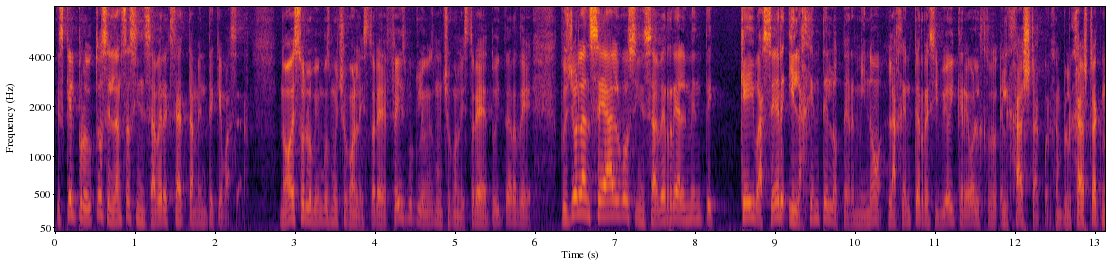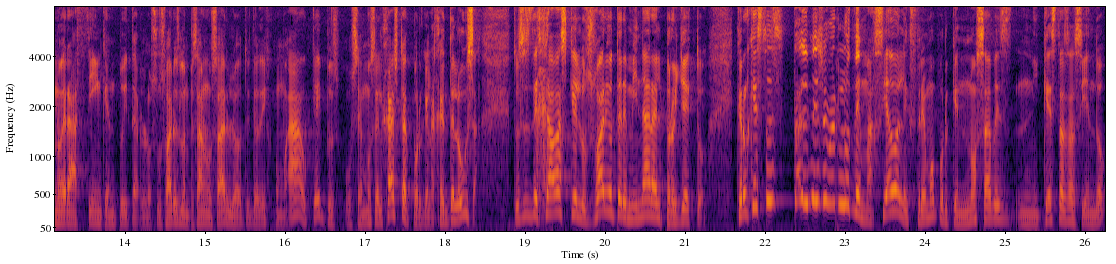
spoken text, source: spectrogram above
es que el producto se lanza sin saber exactamente qué va a ser. ¿no? Eso lo vimos mucho con la historia de Facebook, lo vimos mucho con la historia de Twitter, de pues yo lancé algo sin saber realmente qué iba a ser y la gente lo terminó. La gente recibió y creó el, hashtag. Por ejemplo, el hashtag no era think en Twitter. Los usuarios lo empezaron a usar y luego Twitter dijo como, ah, ok, pues usemos el hashtag porque la gente lo usa. Entonces dejabas que el usuario terminara el proyecto. Creo que esto es tal vez llevarlo demasiado al extremo porque no sabes ni qué estás haciendo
